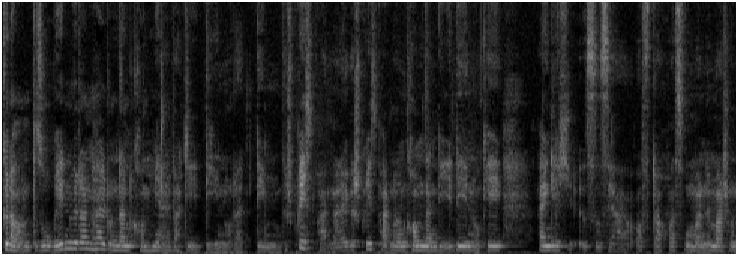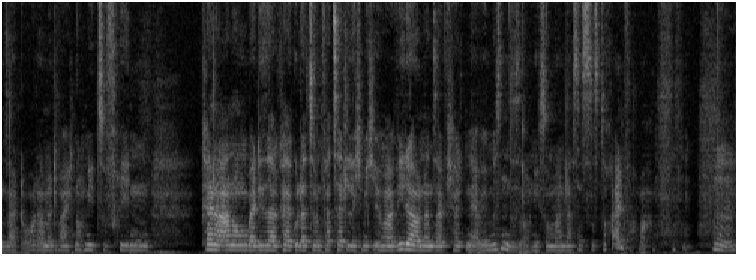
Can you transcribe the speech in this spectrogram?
Genau, und so reden wir dann halt und dann kommen mir einfach die Ideen oder dem Gesprächspartner, der Gesprächspartnerin kommen dann die Ideen, okay, eigentlich ist es ja oft auch was, wo man immer schon sagt, oh, damit war ich noch nie zufrieden. Keine Ahnung, bei dieser Kalkulation verzettel ich mich immer wieder und dann sage ich halt, naja, wir müssen das auch nicht so machen, lass uns das doch einfach machen. Hm.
